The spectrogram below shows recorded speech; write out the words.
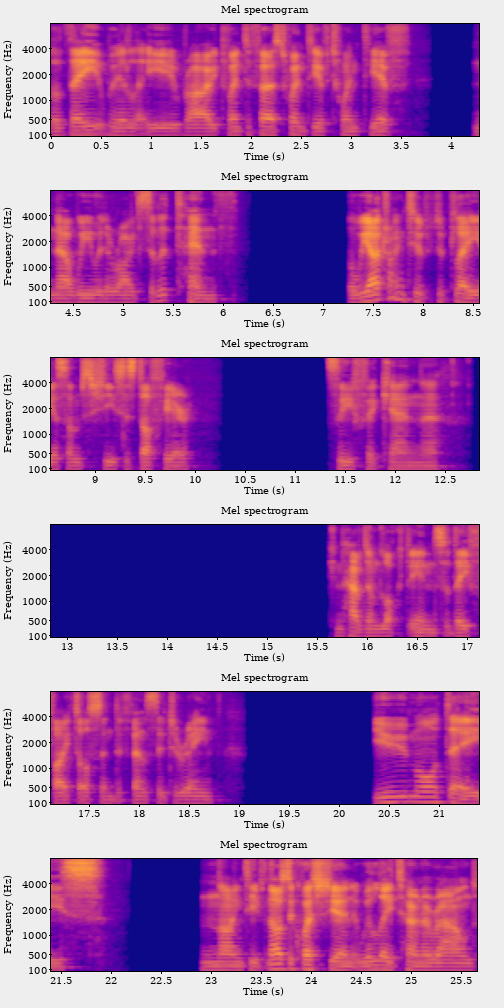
So they will arrive 21st, 20th, 20th. Now we would arrive still the 10th. So we are trying to, to play some cheesy stuff here. See if we can... Uh, can have them locked in so they fight us in defensive terrain. Few more days. 19th. Now's the question, will they turn around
